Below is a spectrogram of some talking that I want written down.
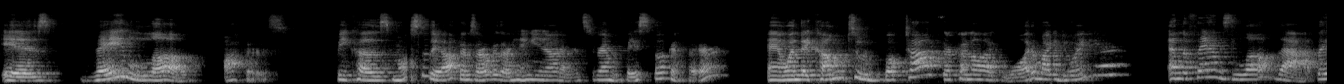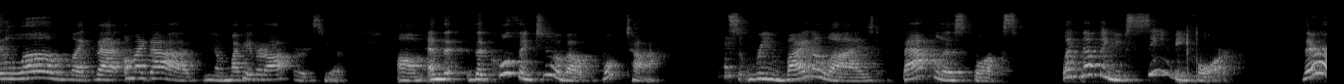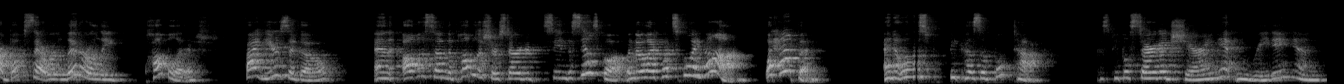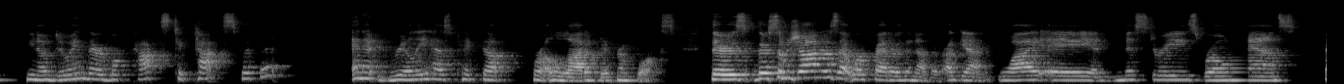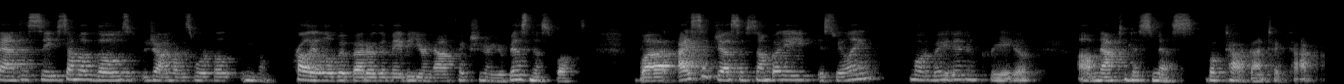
is they love authors because most of the authors are over there hanging out on instagram and facebook and twitter and when they come to BookTok, they're kind of like what am i doing here and the fans love that. They love like that. Oh my God, you know, my favorite author is here. Um, and the, the cool thing too about BookTok, it's revitalized backlist books like nothing you've seen before. There are books that were literally published five years ago, and all of a sudden the publisher started seeing the sales go up, and they're like, "What's going on? What happened?" And it was because of BookTok, because people started sharing it and reading and you know, doing their book talks, TikToks with it. And it really has picked up for a lot of different books. There's there's some genres that work better than other. Again, YA and mysteries, romance, fantasy. Some of those genres work, you know, probably a little bit better than maybe your nonfiction or your business books. But I suggest if somebody is feeling motivated and creative, um, not to dismiss BookTok on TikTok.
